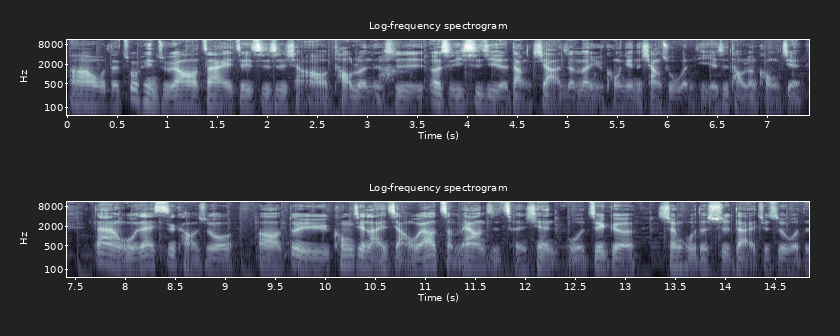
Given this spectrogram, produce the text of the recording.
啊？呃，我的作品主要在这次是想要讨论的是二十一世纪的当下，人们与空间的相处问题，也是讨论空间。但我在思考说，呃，对于空间来讲，我要怎么样子呈现我这个生活的时代，就是我的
